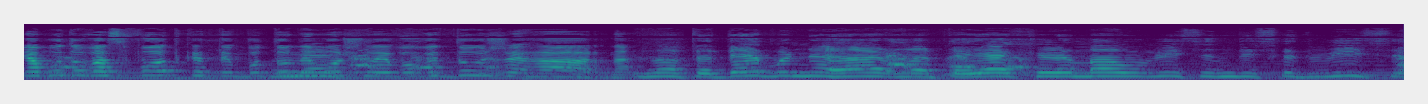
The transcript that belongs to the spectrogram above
Я буду вас фоткати, бо то Не. неможливо. Ви дуже гарна. Ну, то де б не гарна, то я ще мав 88.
